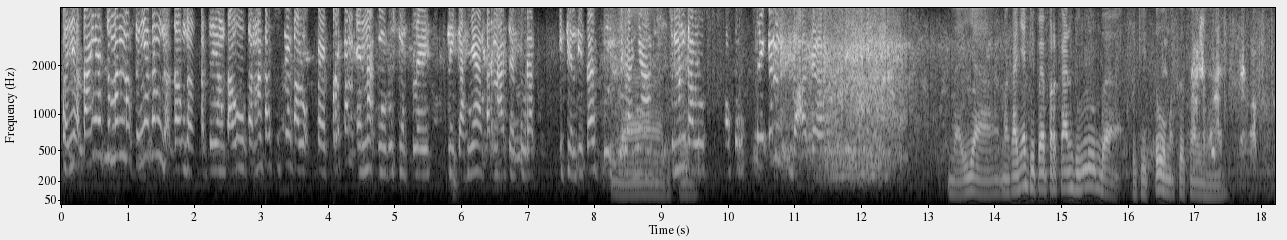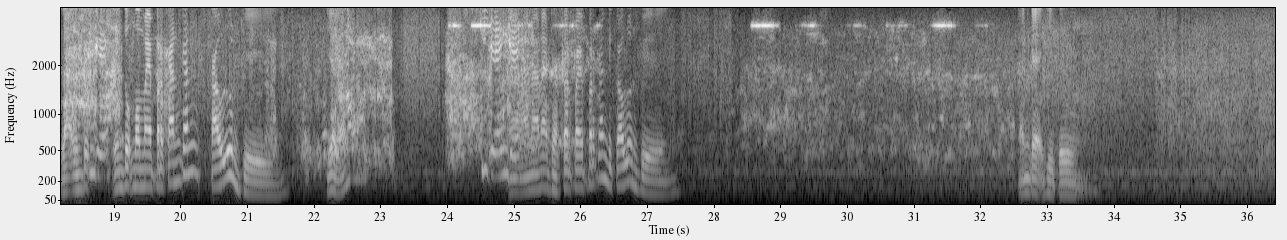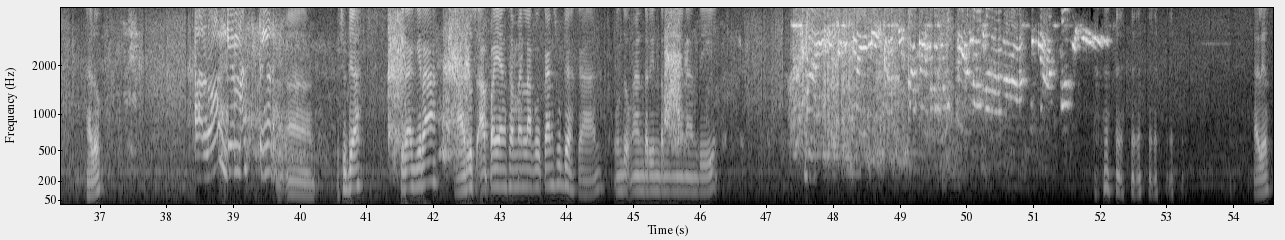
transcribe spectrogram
banyak tanya cuman maksudnya kan nggak tahu nggak ada yang tahu karena kasusnya kalau paper kan enak ngurus ngeplay nikahnya karena ada surat identitas istilahnya Ya, cuman kalau overstay kan nggak ada Nah iya, makanya dipaperkan dulu mbak, begitu maksud saya. Lah untuk Iya. untuk memeperkan kan kaulun B. Iya kan? Nggih, nggih. Nah, anak-anak daftar paper kan di kaulun B. Kan kayak gitu. Halo? Halo, nggih Mas, dengar. Nah, sudah kira-kira harus apa yang sampean lakukan sudah kan untuk nganterin temannya nanti? Halo?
